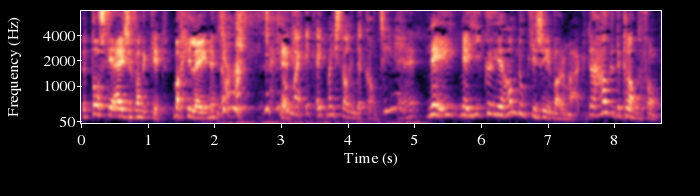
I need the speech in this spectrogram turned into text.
Het tosti-ijzer van de kip. Mag je lenen? Ja, oh, maar ik eet meestal in de kantine. Eh, Nee, nee, hier kun je handdoekjes in warm maken. Daar houden de klanten van.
